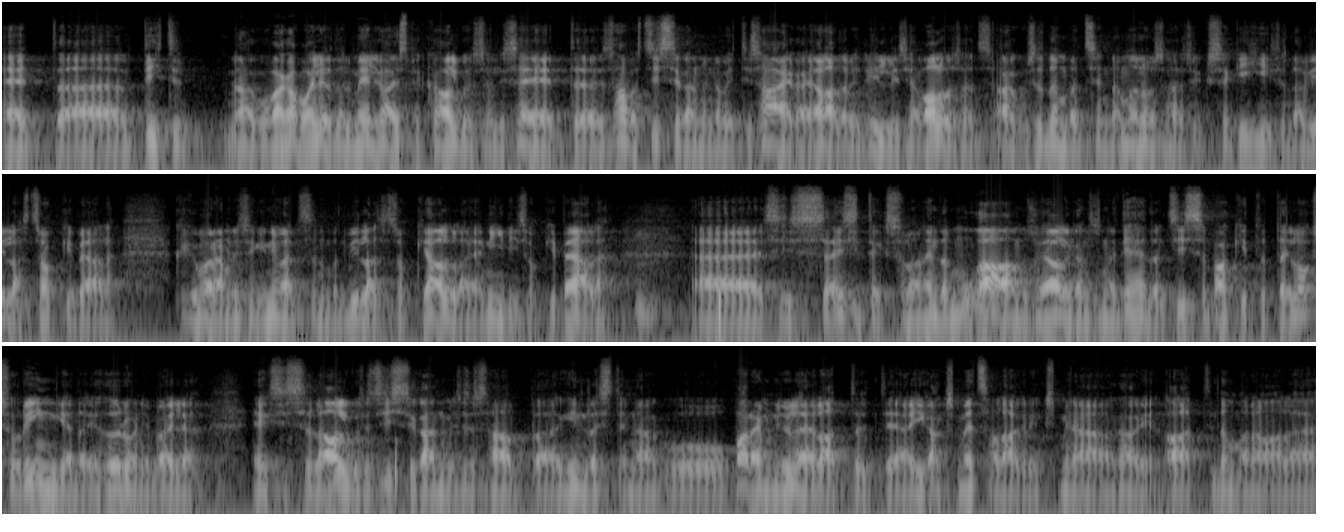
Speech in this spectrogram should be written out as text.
et äh, tihti nagu väga paljudel meil ka SBK alguses oli see, et äh, saabast sissekandmine võttis aega, jalad olid villis ja valusad, aga kui sa tõmbad sinna mõnusa niisuguse kihi seda villast sokki peale, kõige parem on isegi niimoodi, et sa tõmbad villase soki alla ja niidisoki peale mm., siis esiteks sul on endal mugavam, su jalg on sinna tihedalt sisse pakitud, ta ei loksu ringi ja ta ei hõõru nii palju ehk siis selle alguse sissekandmise saab äh, kindlasti nagu paremini üle elatud ja igaks metsalaagriks mina ka alati tõmban omale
